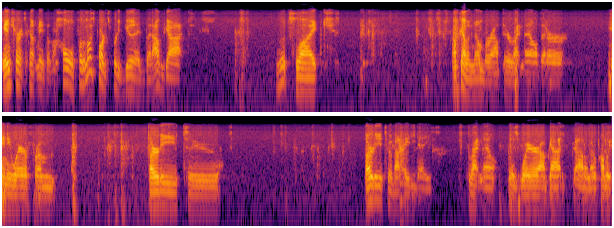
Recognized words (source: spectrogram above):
insurance companies as a whole, for the most part, it's pretty good. But I've got looks like I've got a number out there right now that are anywhere from 30 to 30 to about 80 days right now is where I've got I don't know probably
